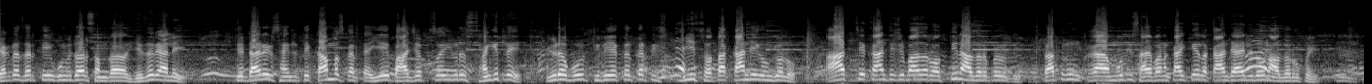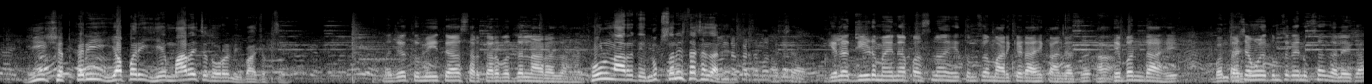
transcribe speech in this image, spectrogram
एकदा जर ते उमेदवार समजा हे जरी आले ते डायरेक्ट सांगितले ते कामच करताय. हे भाजपचं इकडं सांगितले इकडं बोल तिथे एक करते. मी स्वतः कांदे घेऊन गेलो. आजचे कांद्याचे बाजारभाव तीन हजार रुपये होते. रात्रून का मोदी साहेबांना काय केलं? कांदे आले दोन हजार रुपये. ही शेतकरी व्यापारी हे मारायचं धोरण आहे भाजपचं. म्हणजे तुम्ही त्या सरकारबद्दल नाराज आहात. फुल नारळ ते नुकसानीच त्याच्या झाले गेल्या दीड महिन्यापासून हे तुमचं मार्केट आहे कांद्याचं. हां. बंद आहे. बंद आहे. त्याच्यामुळे तुमचं काही नुकसान झालंय का?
